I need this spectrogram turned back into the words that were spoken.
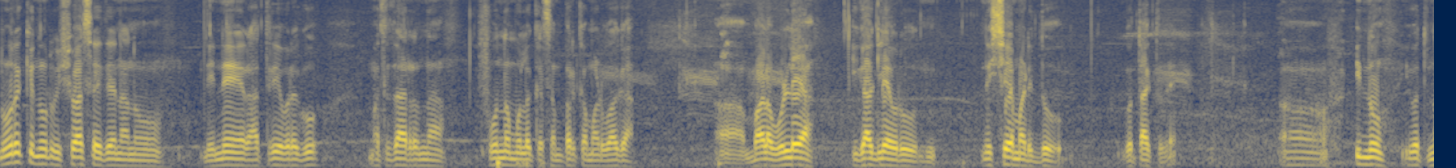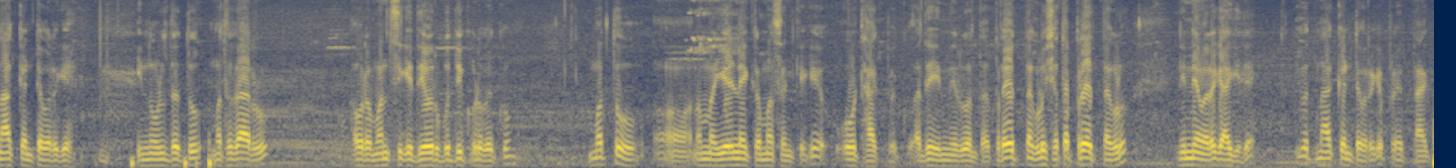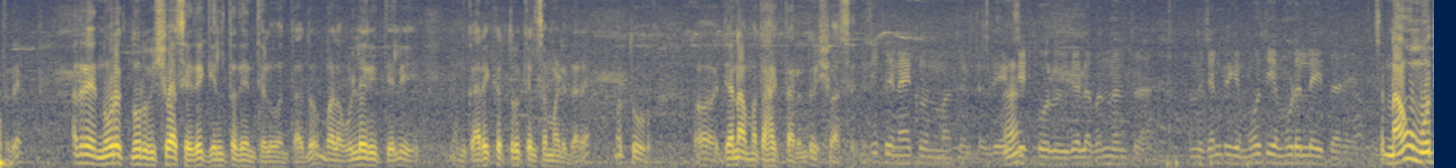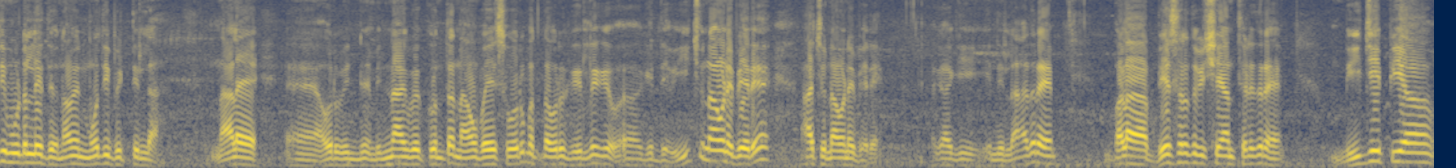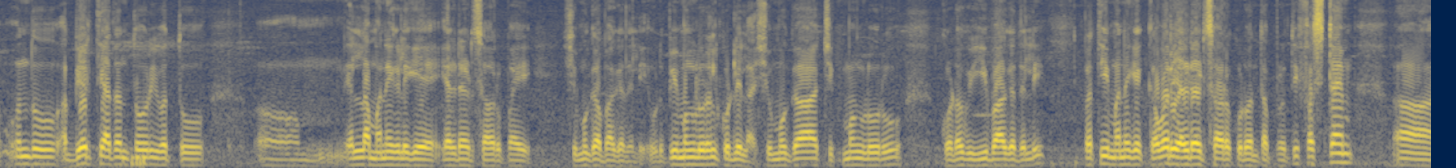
ನೂರಕ್ಕೆ ನೂರು ವಿಶ್ವಾಸ ಇದೆ. ನಾನು ನಿನ್ನೆ ರಾತ್ರಿಯವರೆಗೂ ಮತದಾರರನ್ನು ಫೋನ್ನ ಮೂಲಕ ಸಂಪರ್ಕ ಮಾಡುವಾಗ ಭಾಳ ಒಳ್ಳೆಯ, ಈಗಾಗಲೇ ಅವರು ನಿಶ್ಚಯ ಮಾಡಿದ್ದು ಗೊತ್ತಾಗ್ತದೆ. ಇನ್ನು ಇವತ್ತು ನಾಲ್ಕು ಗಂಟೆವರೆಗೆ ಇನ್ನು ಉಳಿದದ್ದು ಮತದಾರರು, ಅವರ ಮನಸ್ಸಿಗೆ ದೇವರು ಬುದ್ಧಿ ಕೊಡಬೇಕು ಮತ್ತು ನಮ್ಮ ಏಳನೇ ಕ್ರಮ ಸಂಖ್ಯೆಗೆ ಓಟ್ ಹಾಕಬೇಕು. ಅದೇ ಇನ್ನಿರುವಂಥ ಪ್ರಯತ್ನಗಳು, ಶತಪ್ರಯತ್ನಗಳು ನಿನ್ನೆವರೆಗೆ ಆಗಿದೆ. ಇವತ್ತು ನಾಲ್ಕು ಗಂಟೆವರೆಗೆ ಪ್ರಯತ್ನ ಆಗ್ತದೆ. ಆದರೆ ನೂರಕ್ಕೆ ನೂರು ವಿಶ್ವಾಸ ಇದೆ ಗೆಲ್ತದೆ ಅಂತ ಹೇಳುವಂಥದ್ದು ಭಾಳ ಒಳ್ಳೆ ರೀತಿಯಲ್ಲಿ ನಮ್ಮ ಕಾರ್ಯಕರ್ತರು ಕೆಲಸ ಮಾಡಿದ್ದಾರೆ. ಮತ್ತು ಜನ ಮತ ಹಾಕ್ತಾರೆ ಅಂತ ವಿಶ್ವಾಸ ಇದೆ. ಬಿಜೆಪಿ ನಾಯಕರು ಮಾತಾಡ್ತಾರೆ ಎಕ್ಸಿಟ್ ಪೋಲು ಇದೆಲ್ಲ ಬಂದ ನಂತರ ಒಂದು ಜನರಿಗೆ ಮೋದಿಯ ಮೂಡಲ್ಲೇ ಇದ್ದಾರೆ. ಸರ್ ನಾವು ಮೋದಿ ಮೂಡಲ್ಲೇ ಇದ್ದೇವೆ. ನಾವೇನು ಮೋದಿ ಬಿಟ್ಟಿಲ್ಲ. ನಾಳೆ ಅವರು ವಿನ್ ವಿನ್ ಆಗಬೇಕು ಅಂತ ನಾವು ಬಯಸುವವರು ಮತ್ತು ಅವರು ಗೆಲ್ಲಿ ಆ, ಗೆದ್ದೇವೆ. ಈ ಚುನಾವಣೆ ಬೇರೆ ಆ ಚುನಾವಣೆ ಬೇರೆ. ಹಾಗಾಗಿ ಏನಿಲ್ಲ. ಆದರೆ ಭಾಳ ಬೇಸರದ ವಿಷಯ ಅಂತ ಹೇಳಿದರೆ ಬಿ ಜೆ ಪಿಯ ಒಂದು ಅಭ್ಯರ್ಥಿಯಾದಂಥವ್ರು ಇವತ್ತು ಎಲ್ಲ ಮನೆಗಳಿಗೆ ಎರಡೆರಡು ಸಾವಿರ ರೂಪಾಯಿ ಶಿವಮೊಗ್ಗ ಭಾಗದಲ್ಲಿ. ಉಡುಪಿ, ಮಂಗಳೂರಲ್ಲಿ ಕೊಡಲಿಲ್ಲ. ಶಿವಮೊಗ್ಗ, ಚಿಕ್ಕಮಗಳೂರು ಕೊಡಗು ಈ ಭಾಗದಲ್ಲಿ ಪ್ರತಿ ಮನೆಗೆ ಕವರ್ ಎರಡೆರಡು ಸಾವಿರ ಕೊಡುವಂಥ ಪ್ರತಿ ಫಸ್ಟ್ ಟೈಮ್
